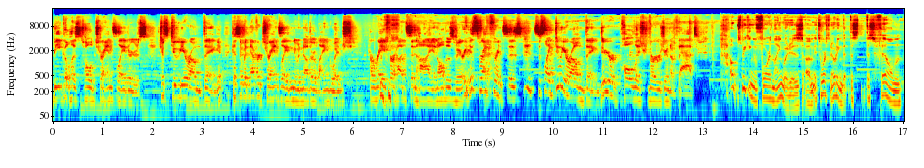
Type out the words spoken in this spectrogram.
Beagle has told translators just do your own thing because it would never translate into another language. Hooray for Hudson High and all those various references. It's just like do your own thing. Do your Polish version of that. Oh, speaking of foreign languages, um, it's worth noting that this this film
